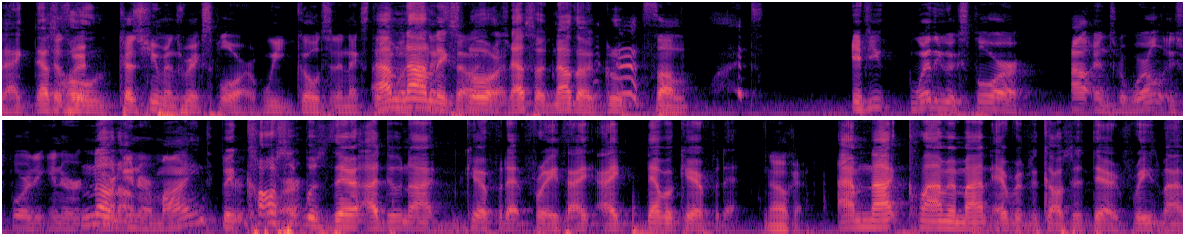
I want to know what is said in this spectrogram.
like that's a whole. Because humans, we explore. We go to the next step. I'm What's not an step? explorer. That's another group. That's a what? If you whether you explore out into the world, explore the inner No, your no. inner mind. Because it was there, I do not care for that phrase. I, I never care for that. okay. I'm not climbing Mount Everest because it's there. It frees my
